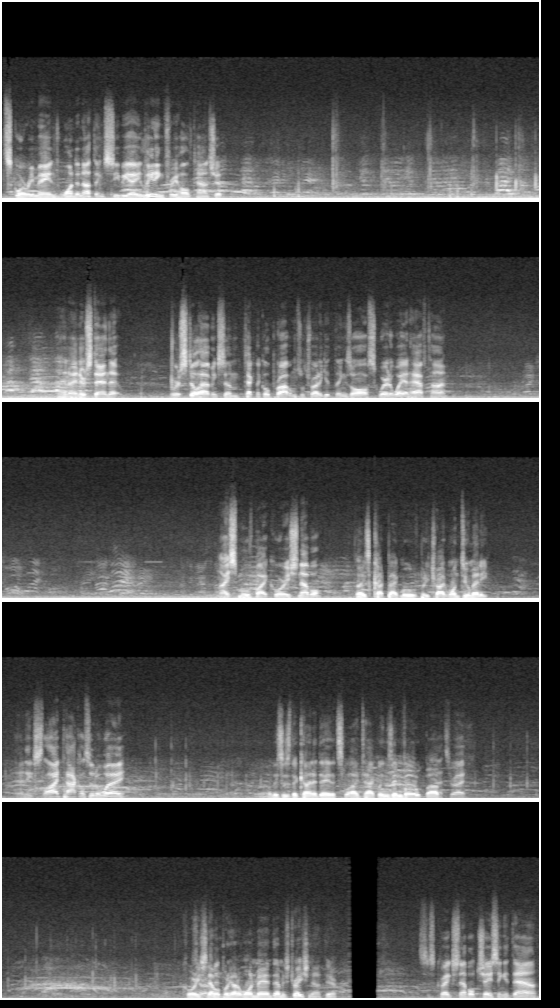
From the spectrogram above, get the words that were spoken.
The score remains one to nothing. CBA leading Freehold Township. And I understand that we're still having some technical problems. We'll try to get things all squared away at halftime. Nice move by Corey Schnebel. Nice cutback move, but he tried one too many. And he slide tackles it away. Well, this is the kind of day that slide tackling is in vogue, Bob. That's right. Corey. Schnebel putting on a one-man demonstration out there. Craig Schnebel chasing it down.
